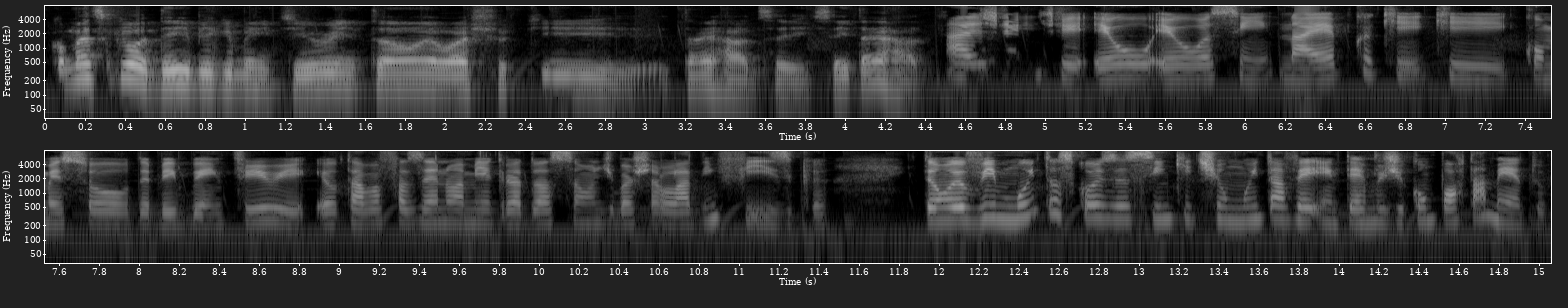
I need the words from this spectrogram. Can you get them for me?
começa que eu odeio Big Bang Theory, então eu acho que tá errado isso aí. Isso aí tá errado. Ai, gente, eu, eu assim, na época que, que começou o The Big Bang Theory, eu tava fazendo a minha graduação de bacharelado em física. Então eu vi muitas coisas assim que tinham muito a ver em termos de comportamento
